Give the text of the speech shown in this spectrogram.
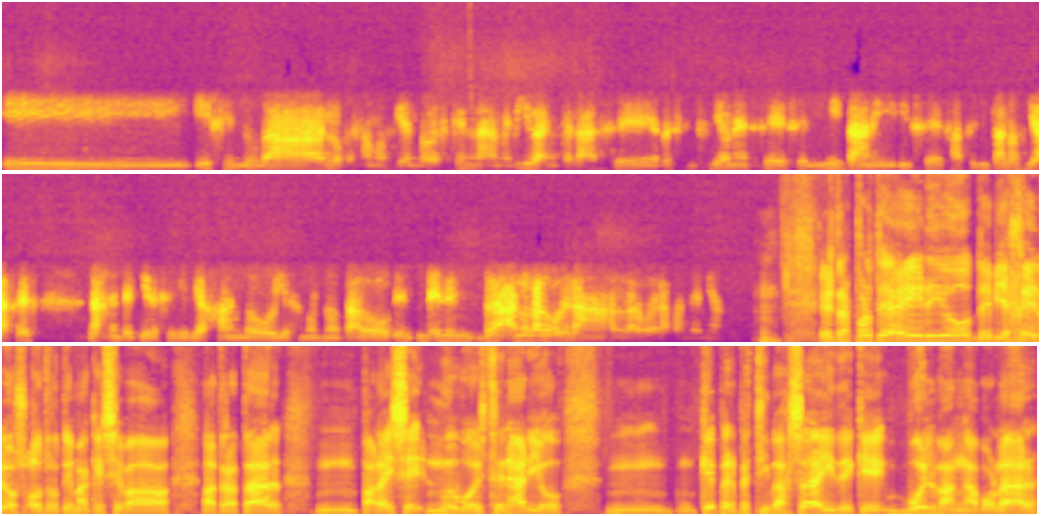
y, sin duda lo que estamos viendo es que en la medida en que las eh, restricciones se, limitan y, se facilitan los viajes, la gente quiere seguir viajando y eso hemos notado a, lo largo de la, a lo largo de la pandemia. Mm. El transporte aéreo de viajeros, otro tema que se va a tratar mm, para ese nuevo escenario. Mm, ¿Qué perspectivas hay de que vuelvan a volar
